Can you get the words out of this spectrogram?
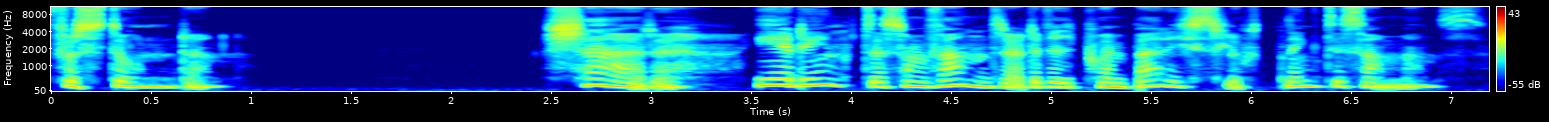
för stunden. Käre, Är det inte som vandrade vi på en bergsluttning tillsammans,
